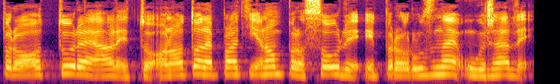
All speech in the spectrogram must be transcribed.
pro tu realitu. Ono to neplatí jenom pro soudy, i pro různé úřady.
